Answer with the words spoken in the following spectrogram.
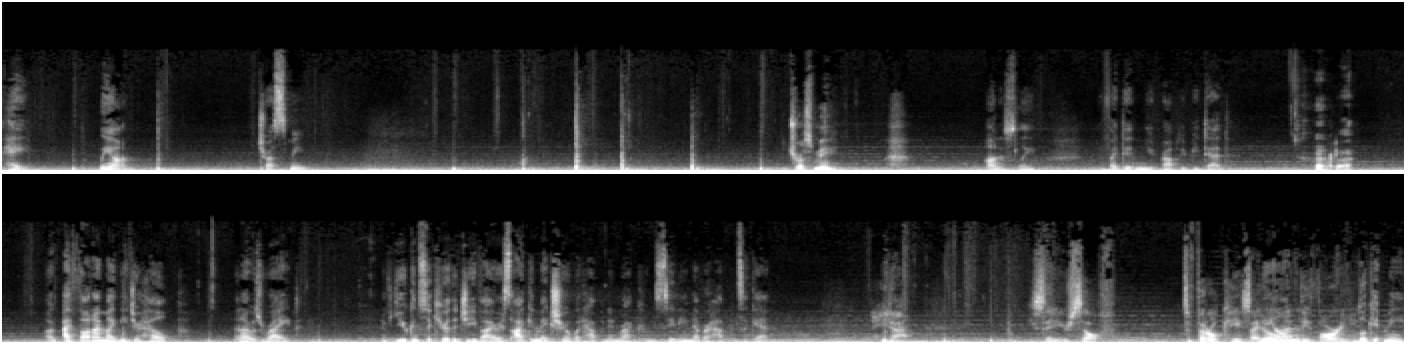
Hey, Leon. Trust me? You trust me? Honestly, if I didn't, you'd probably be dead. Right. I- I thought I might need your help, and I was right. If you can secure the G virus, I can make sure what happened in Raccoon City never happens again. Ada, you said it yourself. It's a federal case. I don't have the authority. Look at me.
